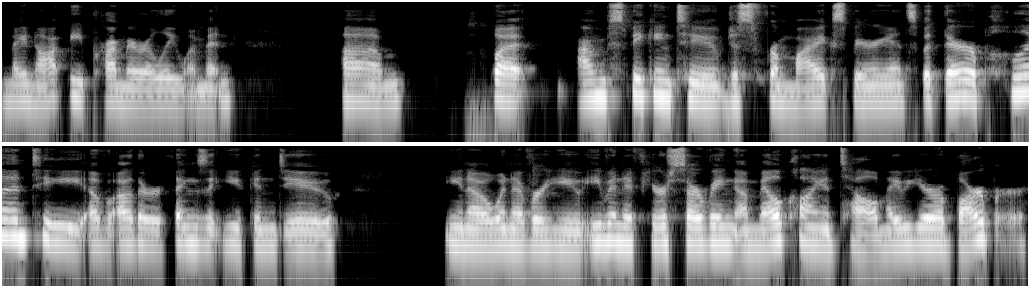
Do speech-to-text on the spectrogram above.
may not be primarily women. Um, but I'm speaking to just from my experience, but there are plenty of other things that you can do. You know, whenever you, even if you're serving a male clientele, maybe you're a barber.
